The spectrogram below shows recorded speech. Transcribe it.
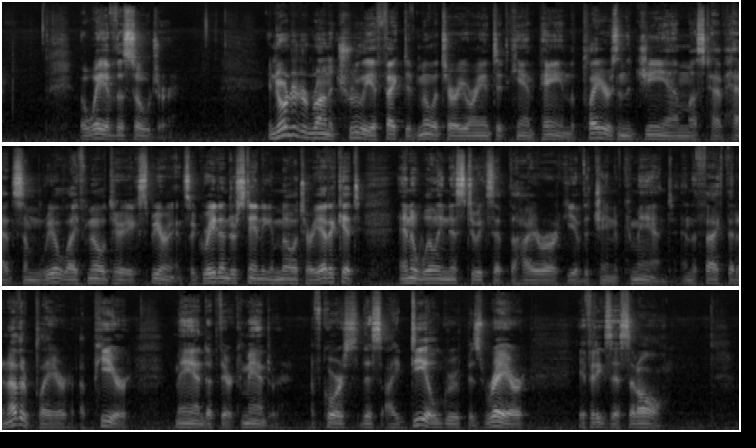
The Way of the Soldier. In order to run a truly effective military oriented campaign, the players and the GM must have had some real life military experience, a great understanding of military etiquette, and a willingness to accept the hierarchy of the chain of command, and the fact that another player, a peer, may end up their commander. Of course, this ideal group is rare, if it exists at all.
